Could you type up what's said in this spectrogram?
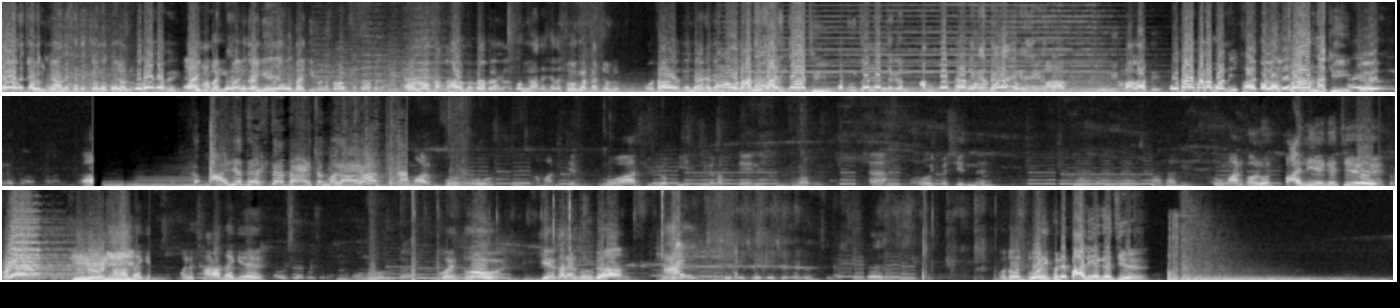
আমাদের সাথে চলো তুমি আমাদের সাথে চলো কোথায় যাবে? বাইকে, আমরা বাইকে, নিয়ে যাব? বাইকে, কোথাও যেতে হবে না। চলো কাকা, কোথাও যেতে হবে না, কাকা। তুমি সাথে ও কাকা চলো। কোথাও যেতে হবে না, দাঁড়াও, আমি বাড়িতে আছি। তুমি চলে যাচ্ছ কেন? আমি কোথায় পালাবে। তুমি পালাবে। কোথায় পালাবো আমি? কোথায় পালালে চোর নাকি? আমার গরু আমার যে ধোয়া ছিল বীজ ছিল সব খেয়ে নিয়েছে হ্যাঁ? ওই তো শীত তোমার গরু পালিয়ে গেছে। থাকে বলে ছাড়া থাকে। ওই তো ঘে কালার গরুটা। ও তো দড়ি খুলে পালিয়ে গেছে।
